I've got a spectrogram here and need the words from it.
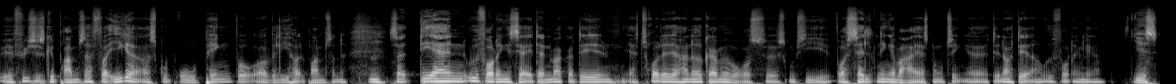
øh, fysiske bremser, for ikke at skulle bruge penge på at vedligeholde bremserne. Mm. Så det er en udfordring især i Danmark, og det, jeg tror, det har noget at gøre med vores, øh, skal man sige, vores saltning af veje og sådan nogle ting. Øh, det er nok der, udfordringen ligger. Yes.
